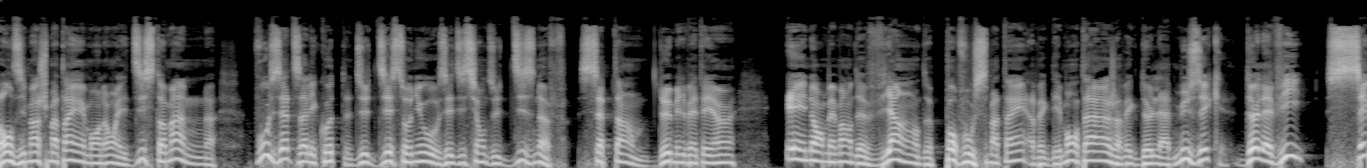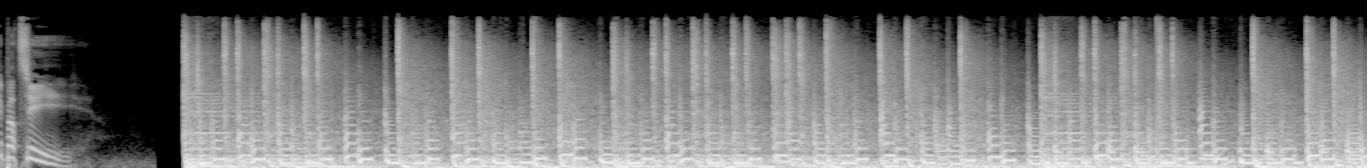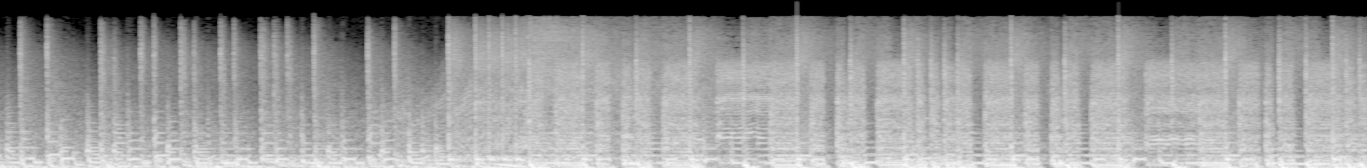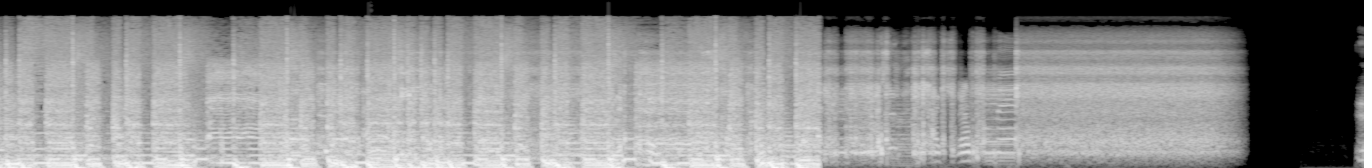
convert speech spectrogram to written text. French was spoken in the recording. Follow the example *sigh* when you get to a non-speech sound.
Bon dimanche matin, mon nom est Distoman. Vous êtes à l'écoute du 10 News, édition du 19 septembre 2021. Énormément de viande pour vous ce matin avec des montages, avec de la musique, de la vie. C'est parti!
